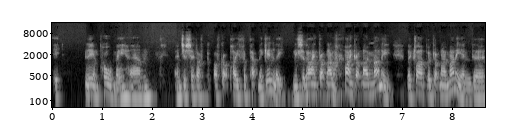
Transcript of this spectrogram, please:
it, Liam pulled me. Um, and just said, I've, I've got to pay for Pat McGinlay. And he said, I ain't got no, I ain't got no money. The club have got no money. And uh,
